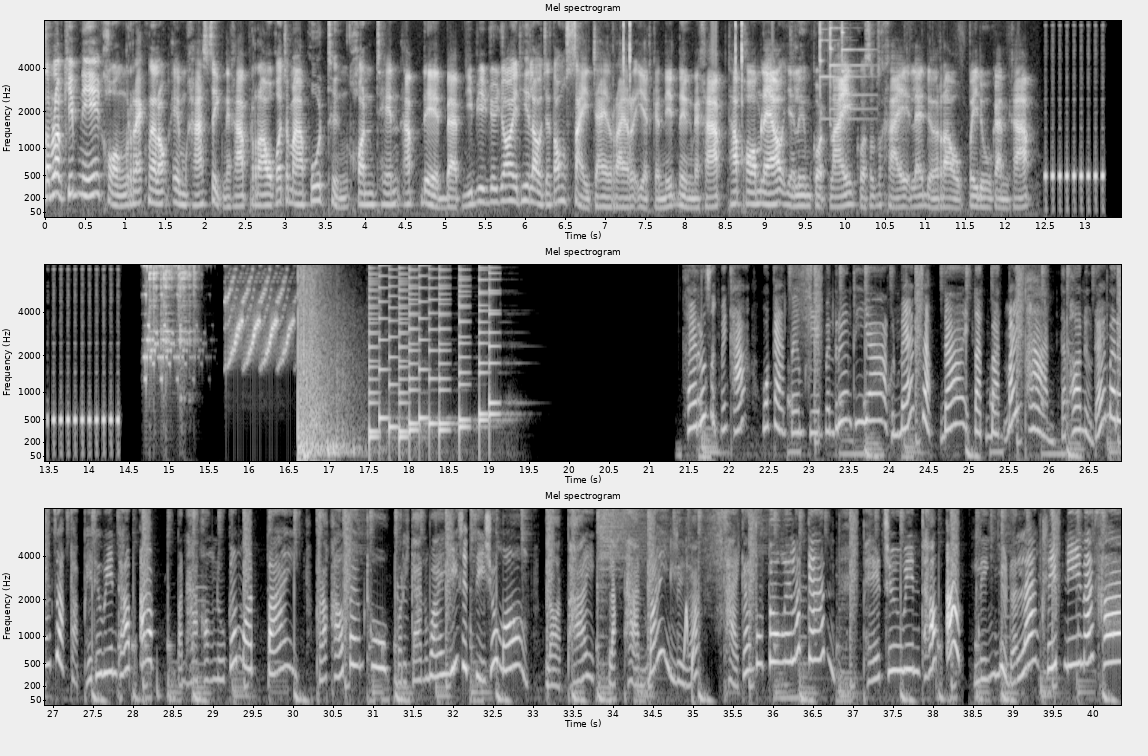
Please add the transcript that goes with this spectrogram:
สำหรับคลิปนี้ของ Ragnarok M Classic นะครับ เราก็จะมาพูดถึงคอนเทนต์อัปเดตแบบยิบยิบย่อยๆ ที่เราจะต้องใส่ใจรายละเอียดกันนิดนึงนะครับ ถ้าพร้อมแล้วอย่าลืมกดไลค์กด Subscribe และเดี๋ยวเราไปดูกันครับเคยรู้สึกไหมคะ ว่าการเติมเกมเป็นเรื่องที่ยาก คุณแม่จับได้ ตัดบัตรไม่ผ่าน แต่พอหนูได้มารู้จักกับเพทวินท็อปอัพ ปัญหาของหนูก็หมดไป เพราะเขาเติมถูกบริการไว 24 ชั่วโมง ปลอดภัย หลักฐานไม่เหลือ ขายกันตรงๆเลยละกัน เพทวินท็อปอัพ ลิงก์อยู่ด้านล่างคลิปนี้นะคะ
